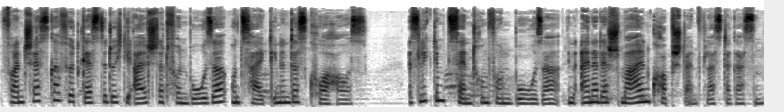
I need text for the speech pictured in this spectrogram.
Francesca führt Gäste durch die Altstadt von Bosa und zeigt ihnen das Chorhaus. Es liegt im Zentrum von Bosa, in einer der schmalen Kopfsteinpflastergassen.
